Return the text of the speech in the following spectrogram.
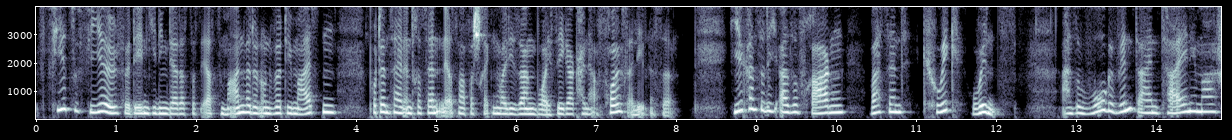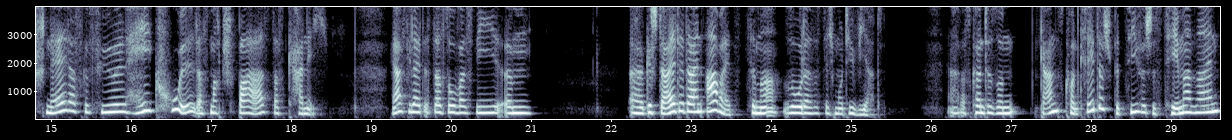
viel zu viel für denjenigen, der das das erste Mal anwendet und wird die meisten potenziellen Interessenten erstmal verschrecken, weil die sagen, boah, ich sehe gar keine Erfolgserlebnisse. Hier kannst du dich also fragen, was sind Quick Wins? Also wo gewinnt dein Teilnehmer schnell das Gefühl, hey cool, das macht Spaß, das kann ich. Ja, vielleicht ist das sowas wie, ähm, äh, gestalte dein Arbeitszimmer so, dass es dich motiviert. Ja, das könnte so ein ganz konkretes, spezifisches Thema sein,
